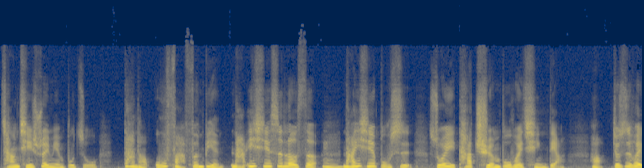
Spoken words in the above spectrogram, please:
长期睡眠不足，大脑无法分辨哪一些是垃圾，嗯，哪一些不是，所以它全部会清掉。好，就是会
